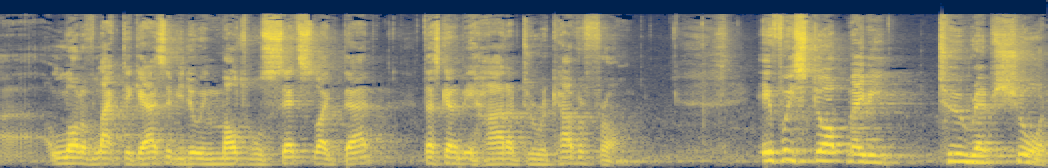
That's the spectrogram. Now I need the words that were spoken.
a lot of lactic acid. If you're doing multiple sets like that, that's going to be harder to recover from. If we stop maybe two reps short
